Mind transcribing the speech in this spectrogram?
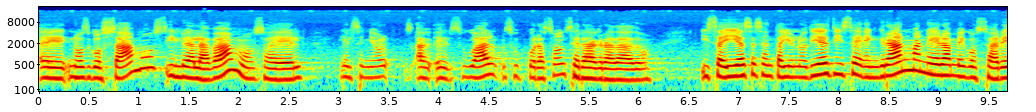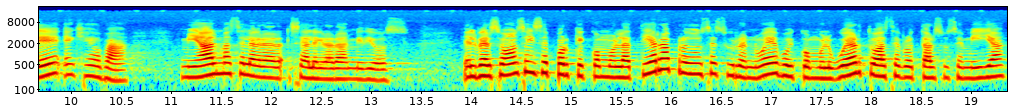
eh, nos gozamos y le alabamos a Él, el Señor, su, su corazón será agradado. Isaías 61:10 dice, en gran manera me gozaré en Jehová, mi alma se se alegrará en mi Dios. El verso 11 dice, porque como la tierra produce su renuevo y como el huerto hace brotar su semilla,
